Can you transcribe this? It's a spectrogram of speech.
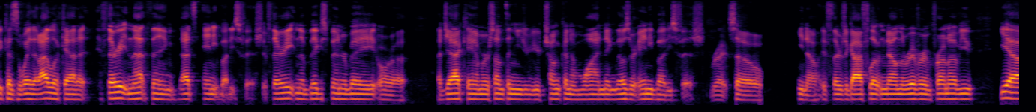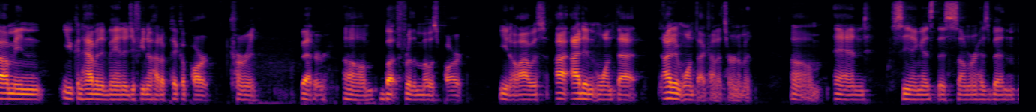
because the way that I look at it, if they're eating that thing, that's anybody's fish. If they're eating a big spinner bait or a, a jackhammer or something you're, you're chunking and winding, those are anybody's fish. Right. So, you know, if there's a guy floating down the river in front of you, yeah, I mean, you can have an advantage if you know how to pick apart current better. Um, but for the most part, you know, I was I, I didn't want that. I didn't want that kind of tournament. Um, and seeing as this summer has been,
